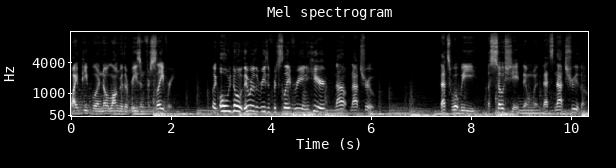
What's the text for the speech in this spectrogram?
white people are no longer the reason for slavery. Like, oh no, they were the reason for slavery in here. No, not true. That's what we associate them with. That's not true though.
